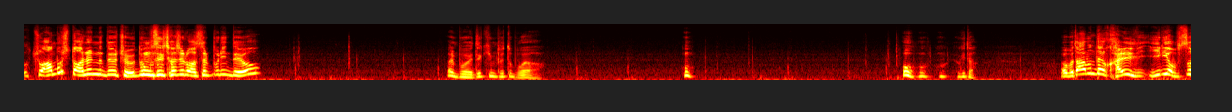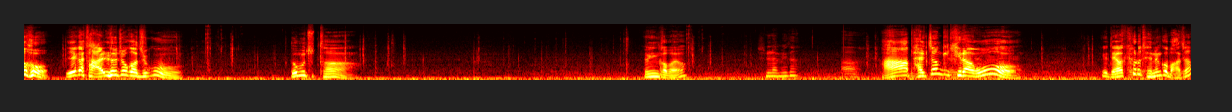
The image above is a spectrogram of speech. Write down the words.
저, 저 아무것도 안 했는데요. 저 여동생 찾으러 왔을 뿐인데요. 아니 뭐야 느낌표 또 뭐야? 어? 어, 어, 어 여기다. 어, 뭐 다른 데로 갈 일이 없어. 얘가 다 알려줘가지고. 너무 좋다. 여긴가봐요? 실례합니다? Ah, 아 발전기 키라고? 이거 내가 켜도 되는 거 맞아?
